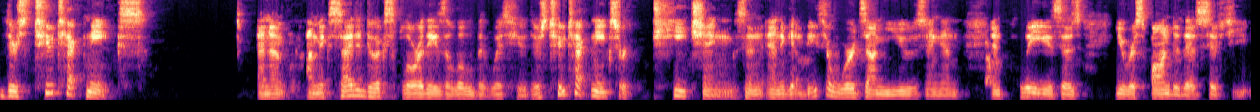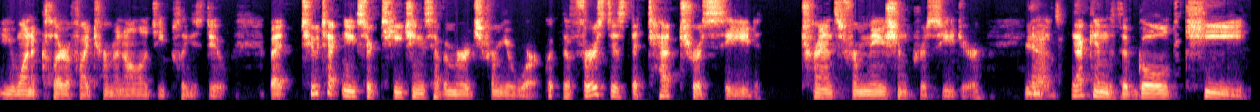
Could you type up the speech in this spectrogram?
there's two techniques, and I'm, I'm excited to explore these a little bit with you. There's two techniques or teachings, and, and again, these are words I'm using, and, and please, as you respond to this. If you, want to clarify terminology, please do. But two techniques or teachings have emerged from your work. The first is the tetraseed transformation procedure. Yeah. And the second, the gold key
